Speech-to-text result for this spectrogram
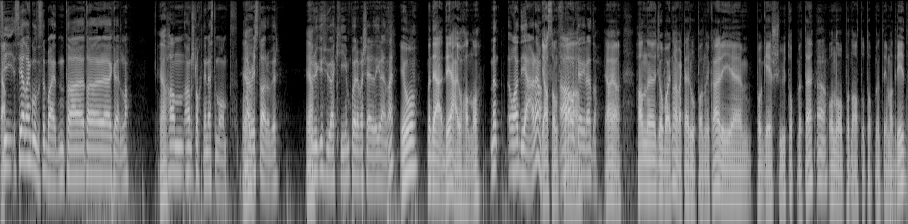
ja. Si, si at den godeste Biden tar, tar kvelden, da. Ja. Han, han slokner neste måned. Ja. Harry tar over. Ja. Tror du ikke hun er keen på å reversere de greiene her? Jo, men det er, det er jo han òg. Men, Å, de er det, Ja, som Ja, faen. ok, greit, da. Ja, ja. Han, eh, Joe Biden har vært i Europa denne uka, her, i, eh, på G7-toppmøte, Ja. og nå på Nato-toppmøte i Madrid.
